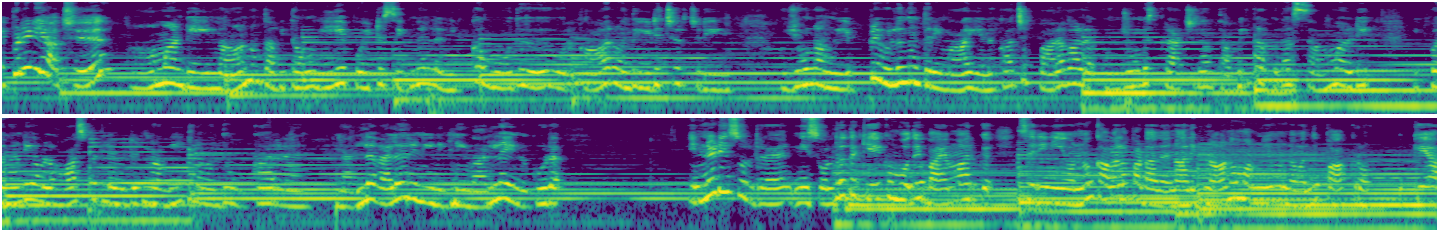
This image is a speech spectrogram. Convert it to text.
எப்படிடி ஆச்சு? ஆமாண்டி நானும் தவித்தாவும் ஈயே போயிட்டு சிக்னல்ல நிற்கும் போது ஒரு கார் வந்து இடிச்சிருச்சுடி. ஐயோ நாங்க எப்படி விழுந்தோம் தெரியுமா? எனக்காச்சும் பரவாயில்ல கொஞ்சோண்டு ஸ்கிராட்ச் தான். தவித்தாக்கு தான் செம்ம அடி. இப்பதாண்டி அவளை ஹாஸ்பிட்டல விட்டுட்டு நான் வீட்டுல வந்து உட்கார்றேன். நல்ல வேலை நீ இன்னைக்கு நீ வரல எங்க கூட. என்னடி சொல்ற? நீ சொல்றத கேட்கும் போதே பயமா இருக்கு. சரி நீ ஒன்றும் கவலைப்படாத. நாளைக்கு நானும் மம்மியும் உன்னை வந்து பாக்குறோம் ஓகேயா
